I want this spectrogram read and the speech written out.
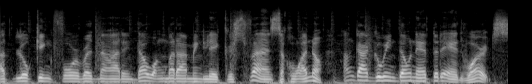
At looking forward na nga rin daw ang maraming Lakers fans sa kung ano ang gagawin daw neto ni Edwards.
